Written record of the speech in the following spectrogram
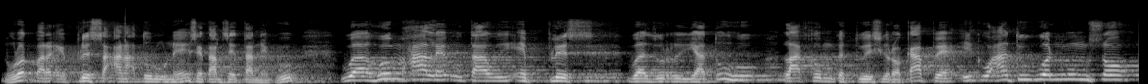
Nurut para iblis sak anak turune setan-setan niku wahum hale utawi iblis wa zurriyatuhu lakum kedue sira kabeh iku aduwun mungso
